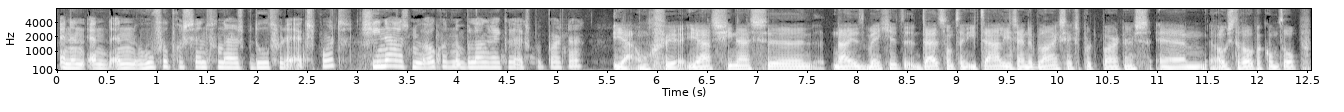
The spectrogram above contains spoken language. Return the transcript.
En, en, en, en hoeveel procent van daar is bedoeld voor de export? China is nu ook een belangrijke exportpartner. Ja, ongeveer. Ja, China is... Uh, nou, weet je, Duitsland en Italië zijn de belangrijkste exportpartners. Um, Oost-Europa komt op,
